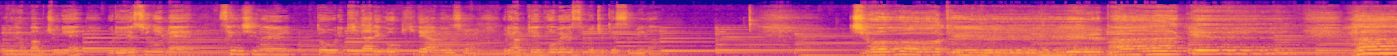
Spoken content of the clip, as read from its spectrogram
우리 한밤중에 우리 예수님의 생신을 또 우리 기다리고 기대하면서 우리 함께 고백했으면 좋겠습니다. 저들밖에 한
